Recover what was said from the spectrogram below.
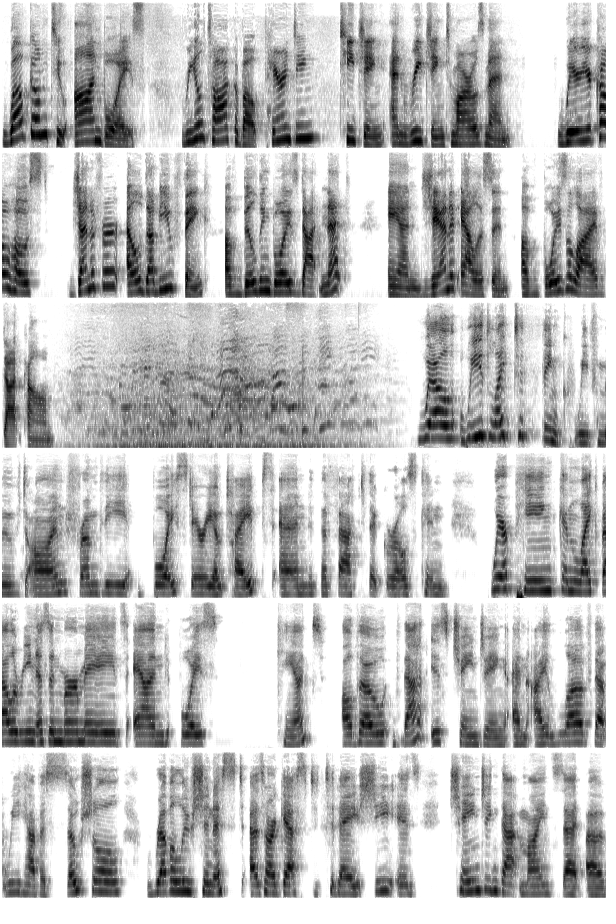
Welcome to On Boys, real talk about parenting, teaching, and reaching tomorrow's men. We're your co hosts, Jennifer L.W. Fink of buildingboys.net and Janet Allison of boysalive.com. Well, we'd like to think we've moved on from the boy stereotypes and the fact that girls can wear pink and like ballerinas and mermaids, and boys can't. Although that is changing, and I love that we have a social revolutionist as our guest today. She is changing that mindset of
